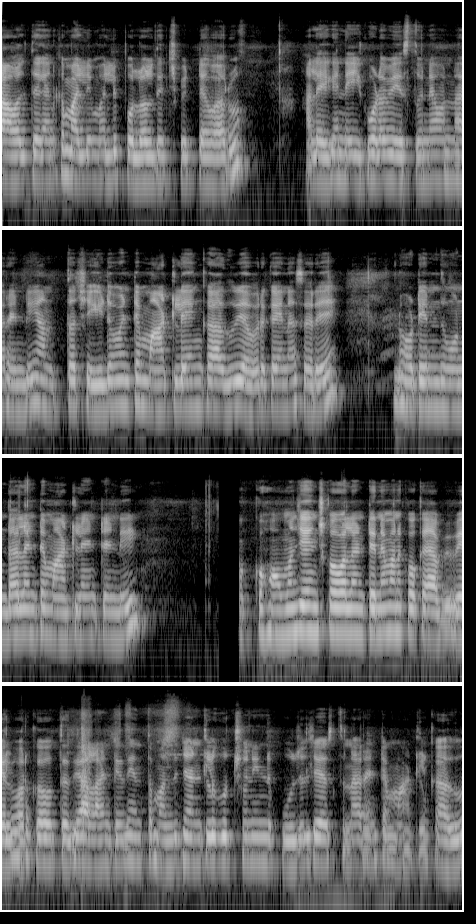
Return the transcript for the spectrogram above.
కావాలితే కనుక మళ్ళీ మళ్ళీ పుల్లలు తెచ్చి పెట్టేవారు. అలాగే నెయ్యి కూడా వేస్తూనే ఉన్నారండి. అంత చేయడం అంటే మాటలేం కాదు. ఎవరికైనా సరే నూట ఎనిమిది ఉండాలంటే మాటలేంటండి? ఒక్క హోమం చేయించుకోవాలంటేనే మనకు ఒక యాభై వేల వరకు అవుతుంది. అలాంటిది ఇంతమంది జంటలు కూర్చొని ఇన్ని పూజలు చేస్తున్నారంటే మాటలు కాదు.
